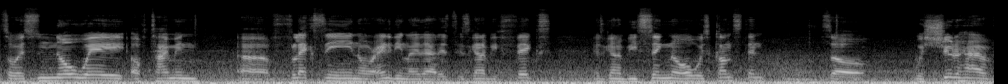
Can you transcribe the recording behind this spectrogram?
So it's no way of timing uh, flexing or anything like that. It's, it's gonna be fixed. It's gonna be signal always constant. So we shouldn't have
